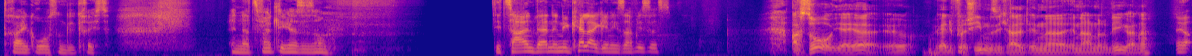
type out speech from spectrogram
drei Großen gekriegt. In der Zweitligasaison. Die Zahlen werden in den Keller gehen, ich sag, wie es ist. Ach so, ja, ja, ja. Ja, die verschieben sich halt in, äh, in eine andere Liga, ne? Ja.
